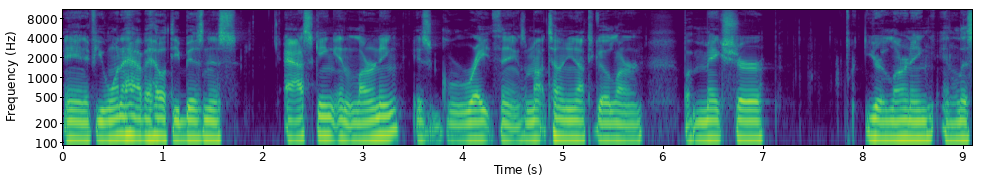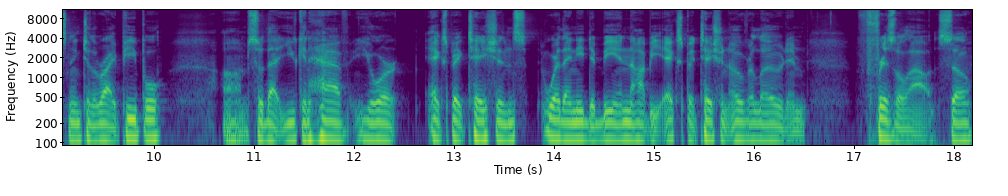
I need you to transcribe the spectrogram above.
and if you want to have a healthy business, asking and learning is great things. I'm not telling you not to go learn, but make sure you're learning and listening to the right people um, so that you can have your expectations where they need to be and not be expectation overload and frizzle out. So,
